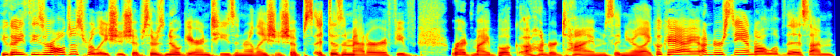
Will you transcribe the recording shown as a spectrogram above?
You guys, these are all just relationships. There's no guarantees in relationships. It doesn't matter if you've read my book a hundred times and you're like, okay, I understand all of this. I'm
